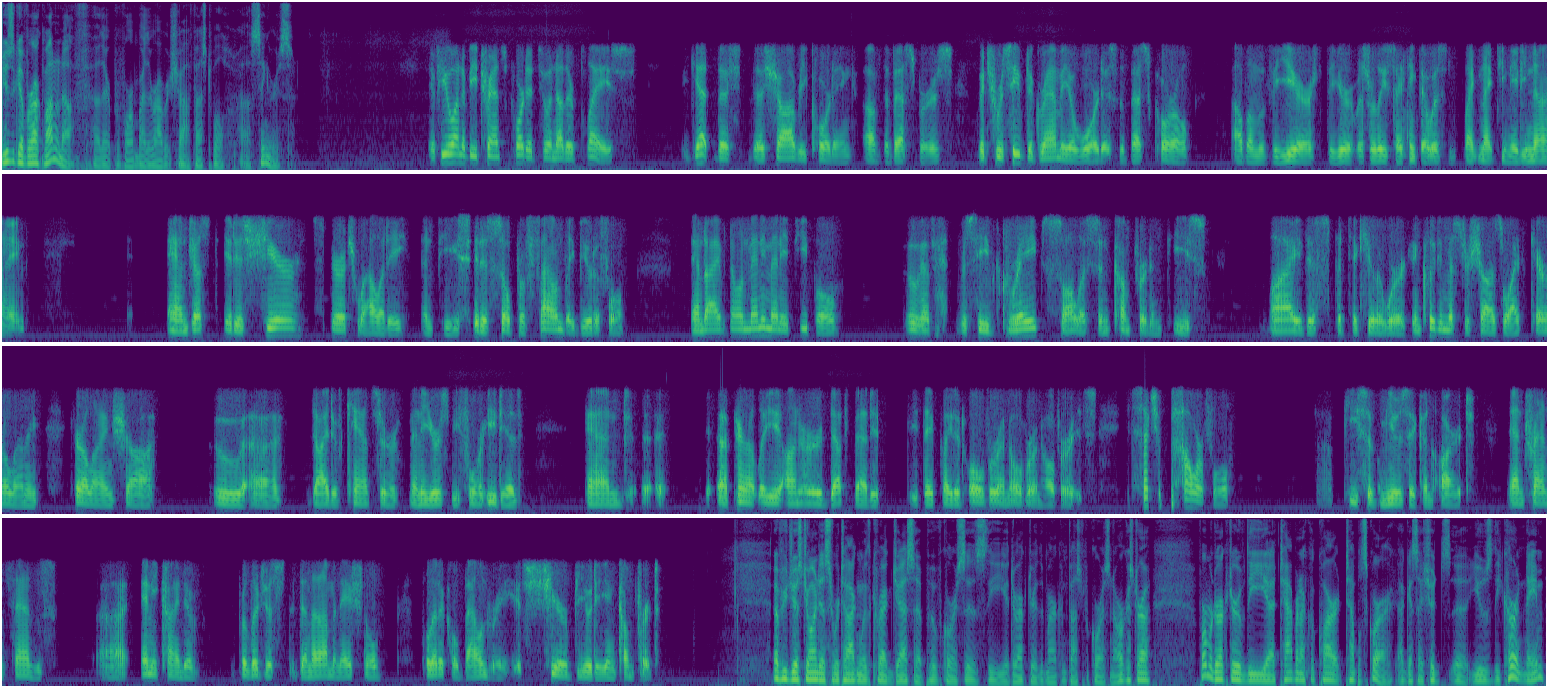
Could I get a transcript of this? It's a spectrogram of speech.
Music of Rachmaninoff. Uh, they're performed by the Robert Shaw Festival uh, Singers. If you want to be transported to another place, get the the Shaw recording of the Vespers, which received a Grammy Award as the best choral album of the year. The year it was released, I think that was like 1989. And just it is sheer spirituality and peace. It is so profoundly beautiful. And I've known many, many people who have received great solace and comfort and peace by this particular work, including Mr. Shaw's wife, Caroline, Caroline Shaw, who uh, died of cancer many years before he did. And uh, apparently, on her deathbed, it, it, they played it over and over and over. It's it's such a powerful uh, piece of music and art, and transcends uh, any kind of religious, denominational, political boundary. It's sheer beauty and comfort. If you just joined us, we're talking with Craig Jessop, who, of course, is the director of the American Festival Chorus and Orchestra, former director of the uh, Tabernacle Choir at Temple Square. I guess I should uh, use the current name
